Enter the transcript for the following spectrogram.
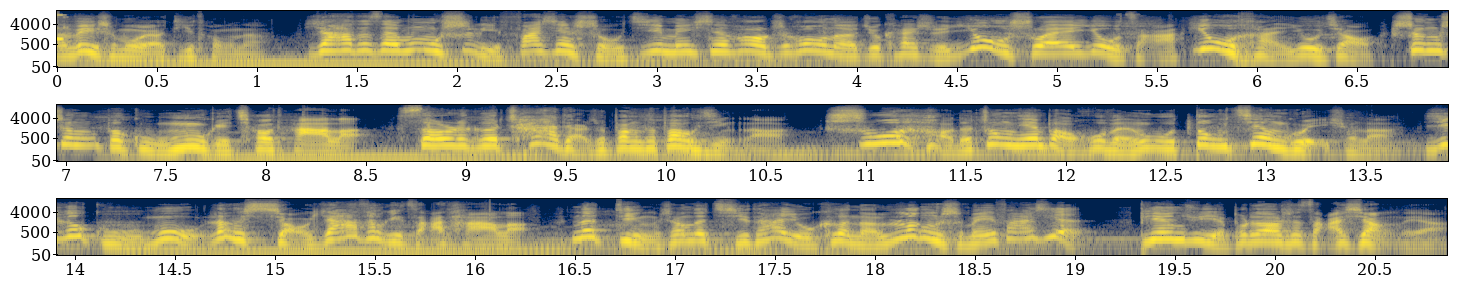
那为什么我要低头呢？丫的在墓室里发现手机没信号之后呢，就开始又摔又砸，又喊又叫，生生把古墓给敲塌了。Sorry 哥差点就帮他报警了。说好的重点保护文物都见鬼去了，一个古墓让小丫头给砸塌了。那顶上的其他游客呢，愣是没发现。编剧也不知道是咋想的呀。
